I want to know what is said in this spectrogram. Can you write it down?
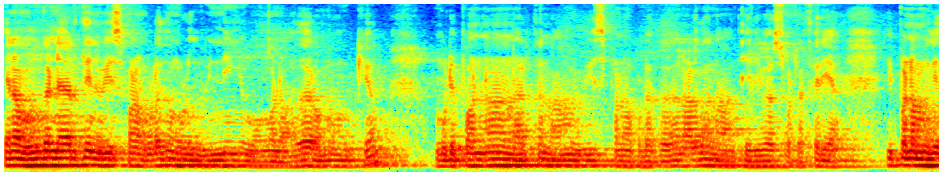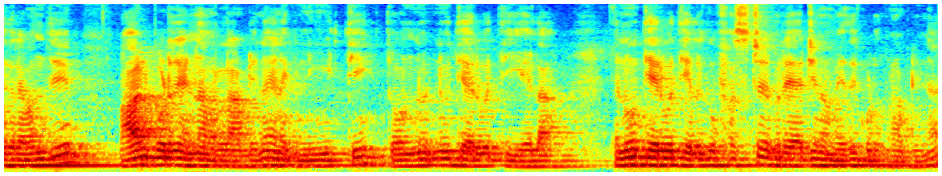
ஏன்னா உங்கள் நேரத்தையும் வேஸ்ட் பண்ணக்கூடாது உங்களுக்கு வின்னிங் வாங்கணும். அதுதான் ரொம்ப முக்கியம். இப்படி பண்ணான நேரத்தை நாம் வேஸ்ட் பண்ணக்கூடாது. அதனால தான் நான் தெளிவாக சொல்கிறேன் சரியா? இப்போ நமக்கு இதில் வந்து ஆள் போடுறது என்ன வரலாம் அப்படின்னா எனக்கு நூற்றி தொண்ணூ நூற்றி அறுபத்தி ஏழா? நூற்றி அறுபத்தி ஏழுக்கு ஃபஸ்ட்டு ப்ரையாரிட்டி நம்ம எது கொடுக்குறோம் அப்படின்னா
